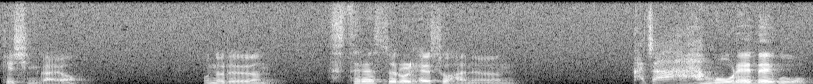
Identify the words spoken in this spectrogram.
계신가요? 오늘은 스트레스를 해소하는 가장 오래되고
